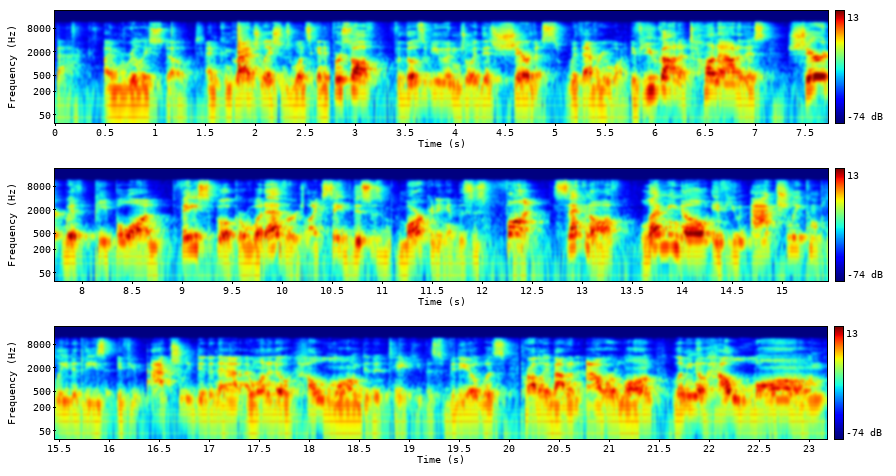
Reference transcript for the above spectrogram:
back. I'm really stoked. And congratulations once again. First off, for those of you who enjoyed this, share this with everyone. If you got a ton out of this, share it with people on Facebook or whatever. Like say this is marketing and this is fun. Second off, let me know if you actually completed these, if you actually did an ad. I wanna know how long did it take you. This video was probably about an hour long. Let me know how long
